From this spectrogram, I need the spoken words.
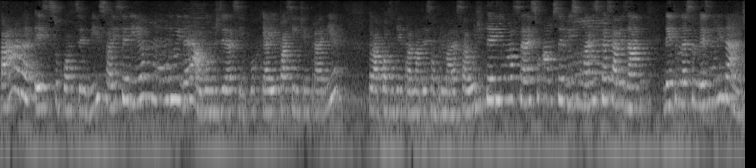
para esse suporte de serviço, aí seria um mundo ideal, vamos dizer assim, porque aí o paciente entraria pela porta de entrada na atenção primária à saúde teria um acesso a um serviço mais especializado dentro dessa mesma unidade.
